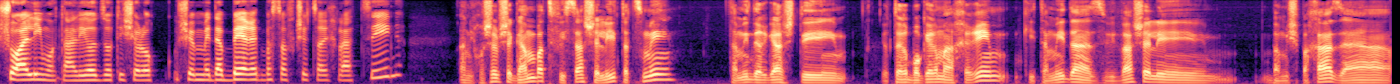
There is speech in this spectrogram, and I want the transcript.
ששואלים אותה, להיות זאתי שלא, שמדברת בסוף כשצריך להציג. אני חושב שגם בתפיסה שלי את עצמי, תמיד הרגשתי יותר בוגר מאחרים, כי תמיד הסביבה שלי במשפחה זה היה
